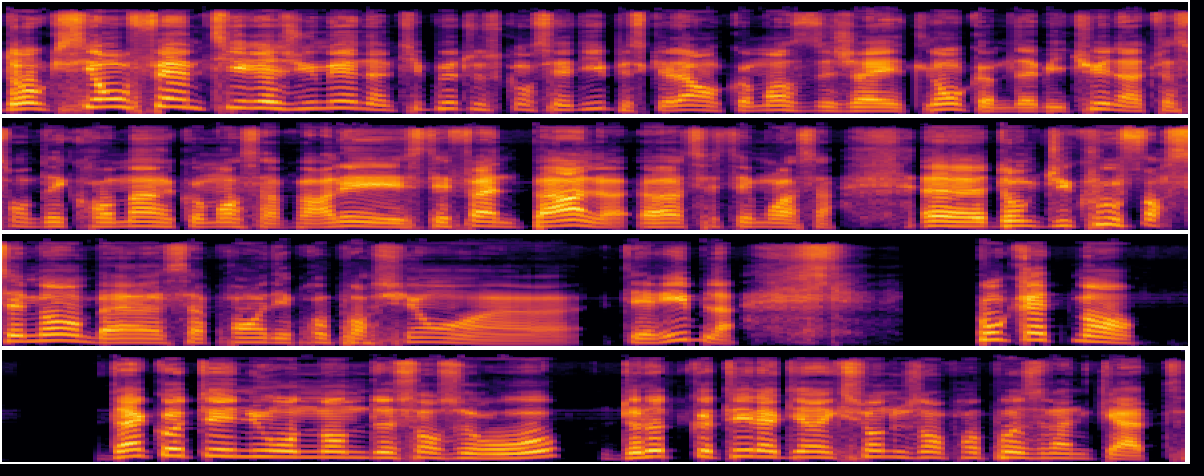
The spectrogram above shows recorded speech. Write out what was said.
Donc, si on fait un petit résumé d'un petit peu tout ce qu'on s'est dit, puisque là, on commence déjà à être long, comme d'habitude. hein. De toute façon, dès que Romain commence à parler et Stéphane parle, ah, c'était moi ça. Euh, donc, du coup, forcément, ben, ça prend des proportions euh, terribles. Concrètement, d'un côté, nous, on demande 200 euros. De l'autre côté, la direction nous en propose 24.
